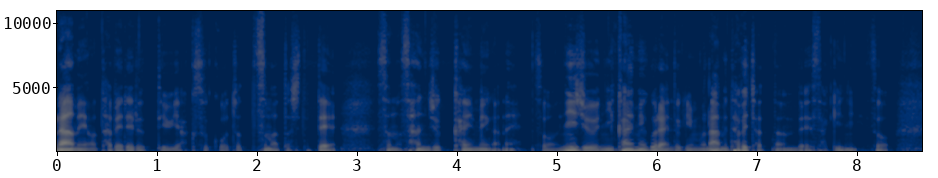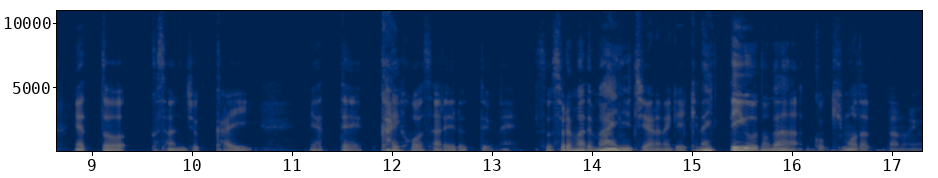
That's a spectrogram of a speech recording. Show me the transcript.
ラーメンを食べれるっていう約束をちょっと妻としてて、その30回目がね、そう、22回目ぐらいの時にもうラーメン食べちゃったんで、先に。そう。やっと30回やって解放されるっていうね。そうそれまで毎日やらなきゃいけないっていうのがこう肝だったのよ。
